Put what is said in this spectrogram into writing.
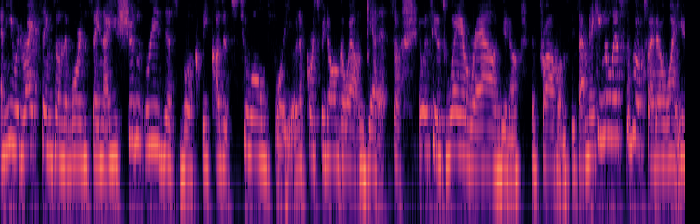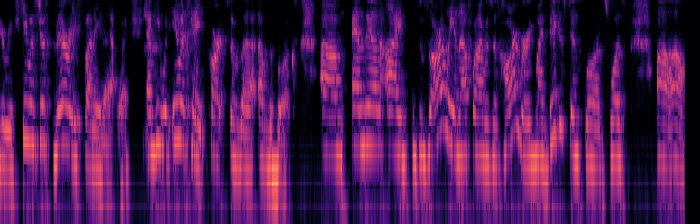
and he would write things on the board and say, "Now you shouldn't read this book because it's too old for you." And of course, we'd all go out and get it. So it was his way around, you know, the problems. He said, "I'm making a list of books I don't want you to read." He was just very funny that way, and he would imitate parts of the of the books. Um, and then I, bizarrely enough, when I was at Harvard, my biggest influence was uh,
